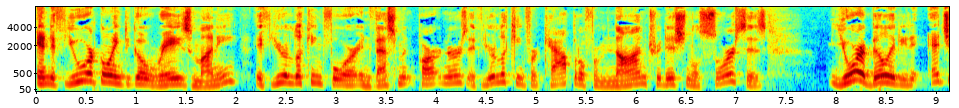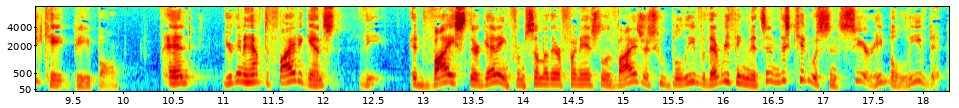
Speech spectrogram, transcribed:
And if you are going to go raise money, if you're looking for investment partners, if you're looking for capital from non traditional sources, your ability to educate people, and you're going to have to fight against the advice they're getting from some of their financial advisors who believe with everything that's in. This kid was sincere. He believed it.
